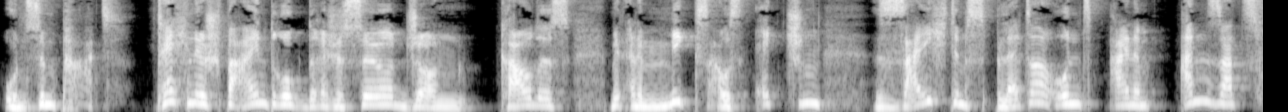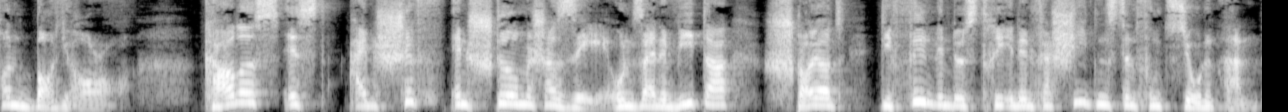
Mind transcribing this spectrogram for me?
und Sympath. Technisch beeindruckt Regisseur John Curtis mit einem Mix aus Action, seichtem Splatter und einem Ansatz von Body Horror. Curtis ist ein Schiff in stürmischer See und seine Vita steuert die Filmindustrie in den verschiedensten Funktionen an.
